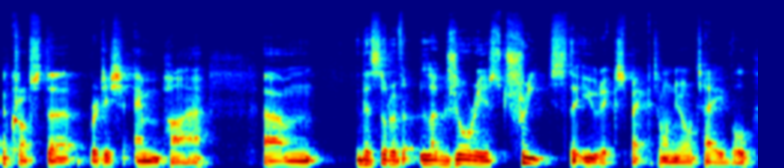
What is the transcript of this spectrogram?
across the British Empire, um, the sort of luxurious treats that you'd expect on your table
